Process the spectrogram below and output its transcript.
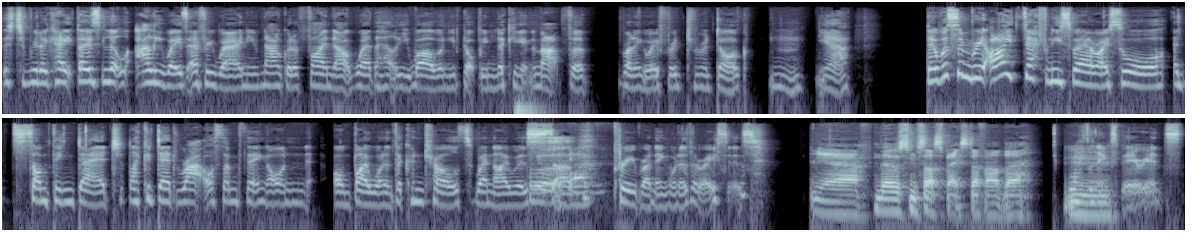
to, to relocate those little alleyways everywhere, and you've now got to find out where the hell you are when you've not been looking at the map for running away for, from a dog. Mm, yeah, there was some. Re- I definitely swear I saw a, something dead, like a dead rat or something, on on by one of the controls when I was um, pre-running one of the races. Yeah, there was some suspect stuff out there. What an Mm. experience!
